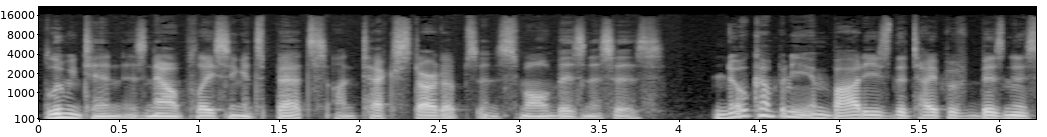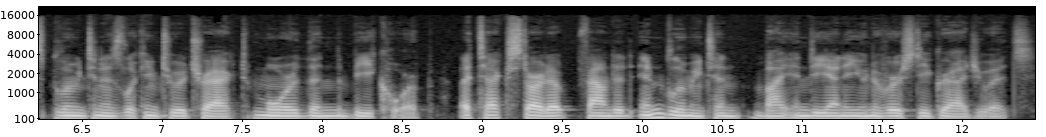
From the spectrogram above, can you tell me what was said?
Bloomington is now placing its bets on tech startups and small businesses. No company embodies the type of business Bloomington is looking to attract more than the Bee Corp, a tech startup founded in Bloomington by Indiana University graduates.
